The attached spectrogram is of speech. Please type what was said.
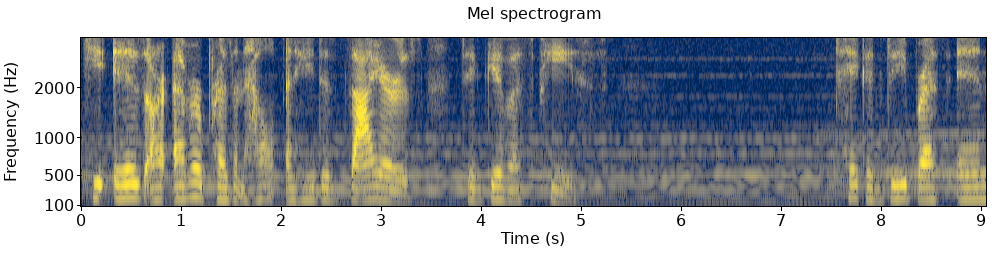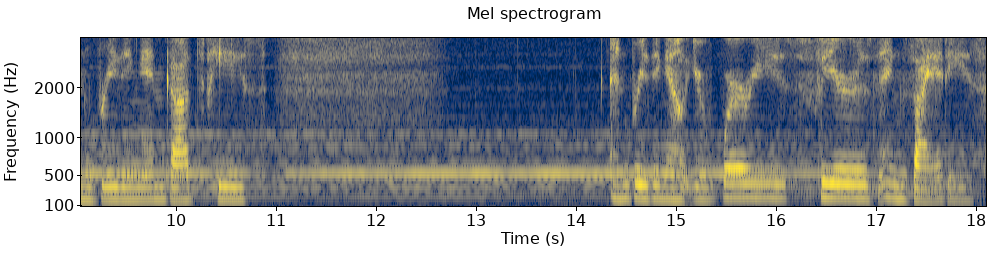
He is our ever present help and he desires to give us peace. Take a deep breath in, breathing in God's peace. And breathing out your worries, fears, anxieties.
